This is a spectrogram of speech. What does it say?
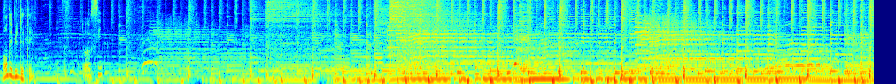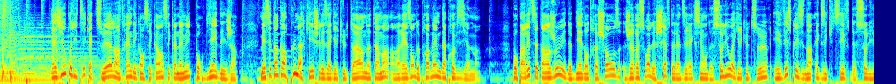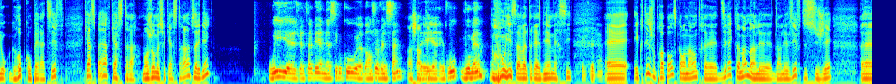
bon début d'été. Merci, toi aussi. La géopolitique actuelle entraîne des conséquences économiques pour bien des gens, mais c'est encore plus marqué chez les agriculteurs, notamment en raison de problèmes d'approvisionnement. Pour parler de cet enjeu et de bien d'autres choses, je reçois le chef de la direction de Solio Agriculture et vice-président exécutif de Solio Groupe Coopératif, Casper Castra. Bonjour, Monsieur Castra, vous allez bien? Oui, euh, je vais très bien. Merci beaucoup. Euh, bonjour Vincent. Enchanté. Et euh, vous, vous-même? Oui, ça va très bien, merci. écoutez, je vous propose qu'on entre directement dans le, dans le vif du sujet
